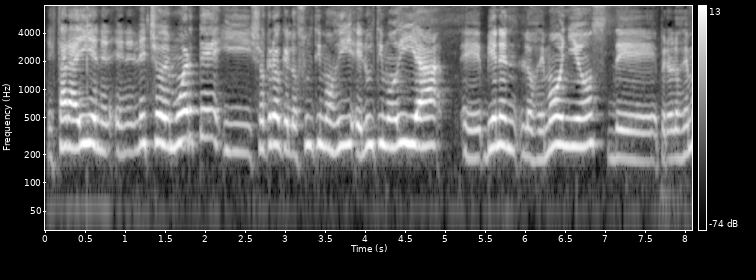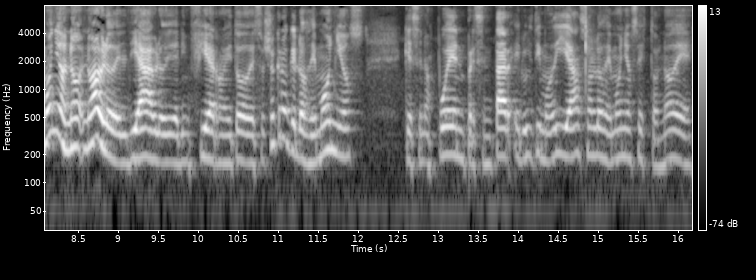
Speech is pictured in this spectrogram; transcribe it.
estar ahí en el, en el lecho de muerte y yo creo que los últimos di el último día eh, vienen los demonios de pero los demonios no no hablo del diablo y del infierno y todo eso yo creo que los demonios que se nos pueden presentar el último día son los demonios estos no de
